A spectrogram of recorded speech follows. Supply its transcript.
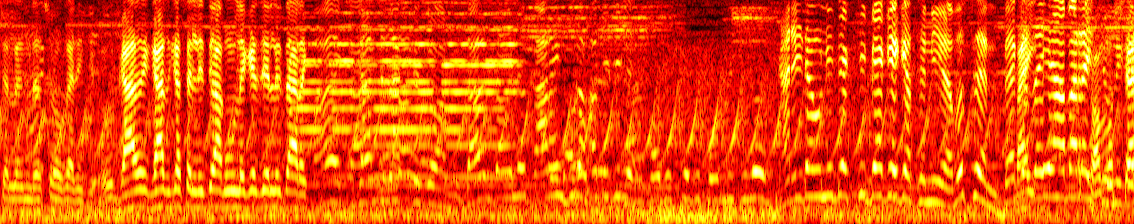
সিলিন্ডার সহ গাড়ি গাছ গাছ গাছালি তো আগুন লেগে গেলে তো গাড়িটা উনি দেখছি ব্যাগে গেছে নিয়ে বুঝছেন? ব্যাগে যাই আবার আইছে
